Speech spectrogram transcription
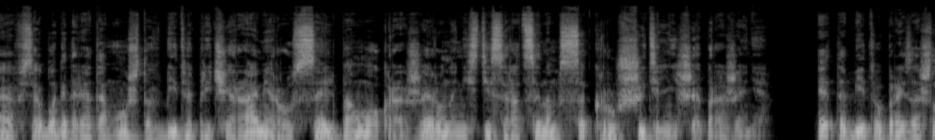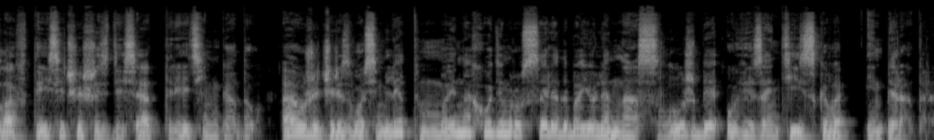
а все благодаря тому, что в битве при Чераме Руссель помог Рожеру нанести сарацинам сокрушительнейшее поражение. Эта битва произошла в 1063 году, а уже через 8 лет мы находим Русселя де Байоля на службе у византийского императора.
